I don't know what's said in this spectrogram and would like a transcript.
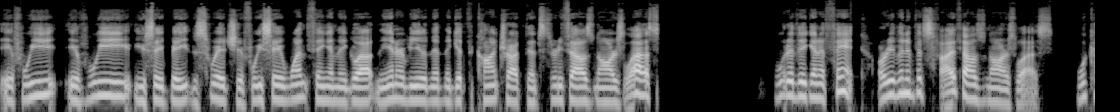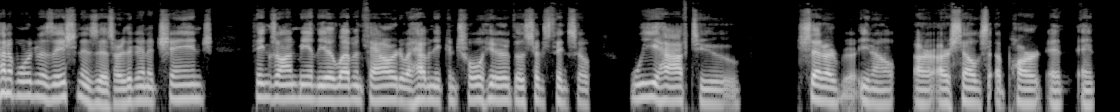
if we if we you say bait and switch, if we say one thing and they go out in the interview and then they get the contract that's thirty thousand dollars less, what are they going to think? Or even if it's $5,000 less, what kind of organization is this? Are they going to change things on me in the 11th hour? Do I have any control here? Those types of things. So we have to set our, you know, our, ourselves apart and, and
